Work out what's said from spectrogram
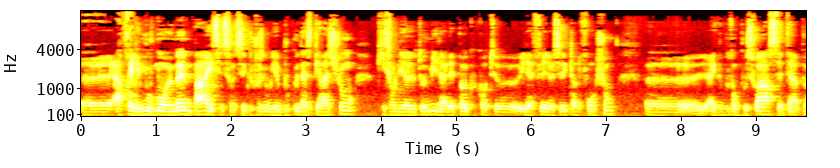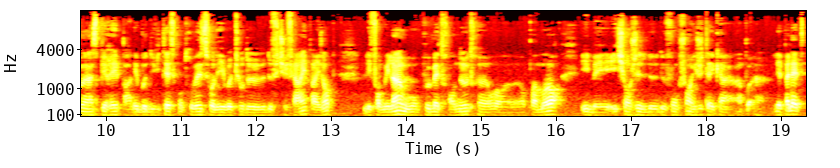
Euh, après les mouvements eux-mêmes, pareil, c'est quelque chose où il y a beaucoup d'inspiration qui sont liées à l'automobile. À l'époque, quand il a fait le sélecteur de fonction, euh, avec le bouton poussoir, c'était un peu inspiré par les boîtes de vitesse qu'on trouvait sur les voitures de, de chez Ferrari, par exemple, les Formule 1, où on peut mettre en neutre, en, point mort, et, ben, et changer de, de, fonction et juste avec un, un, les palettes.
